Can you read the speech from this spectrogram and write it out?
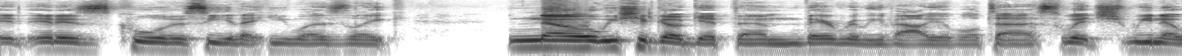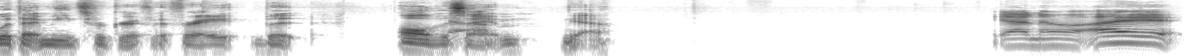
it, it is cool to see that he was like, no, we should go get them. They're really valuable to us, which we know what that means for Griffith, right? But all the Yeah. same, yeah, Yeah, no, I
